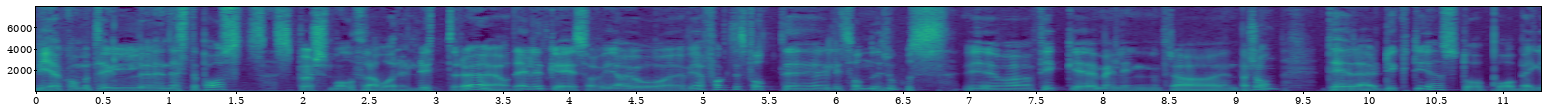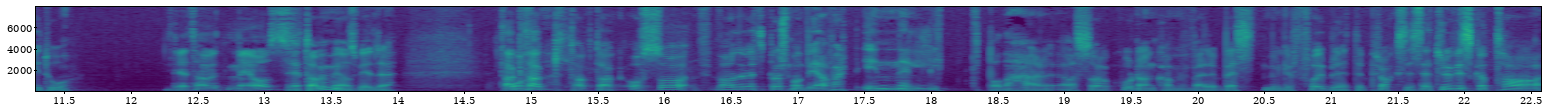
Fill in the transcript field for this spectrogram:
Vi har kommet til eh, neste post. Spørsmål fra våre lyttere. Og det er litt gøy, så vi har jo vi har faktisk fått eh, litt sånn ros. Vi var, fikk eh, melding fra en person. Dere er dyktige, stå på begge to. Det tar vi med oss. Det tar vi med oss videre. Takk, Og- takk. Takk, takk. Og så var det jo et spørsmål. Vi har vært inne litt på det her. Altså hvordan kan vi være best mulig forberedt til praksis? Jeg tror vi skal ta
